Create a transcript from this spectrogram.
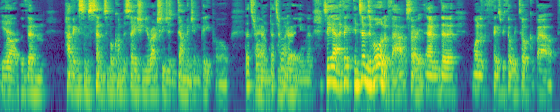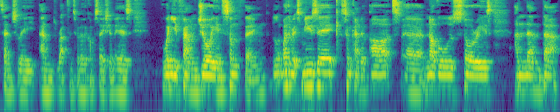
yeah rather than having some sensible conversation. You're actually just damaging people. that's right um, that's right. So yeah, I think in terms of all of that, sorry, um, the one of the things we thought we'd talk about potentially and wrapped into another conversation is when you found joy in something, whether it's music, some kind of art, uh, novels, stories, and then that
